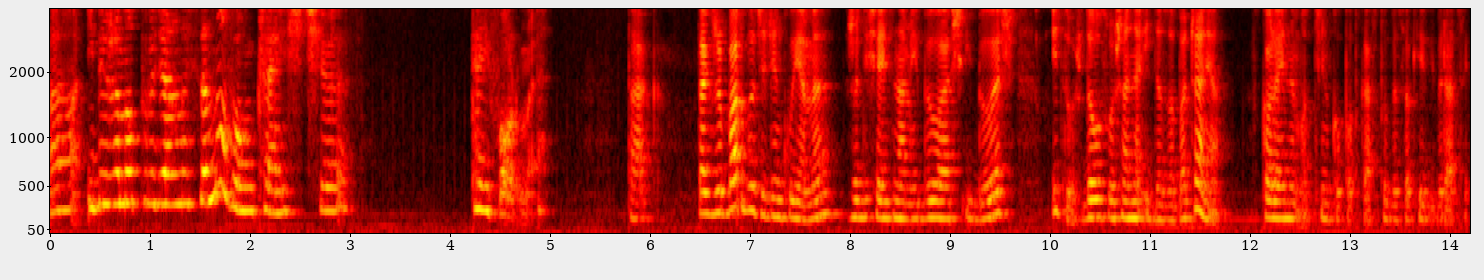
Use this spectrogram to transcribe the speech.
e, i bierzemy odpowiedzialność za nową część e, tej formy. Tak. Także bardzo Ci dziękujemy, że dzisiaj z nami byłaś i byłeś. I cóż, do usłyszenia i do zobaczenia w kolejnym odcinku podcastu Wysokie Wibracje.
